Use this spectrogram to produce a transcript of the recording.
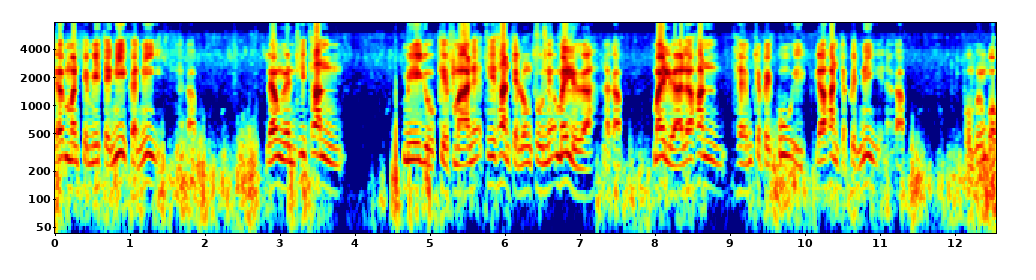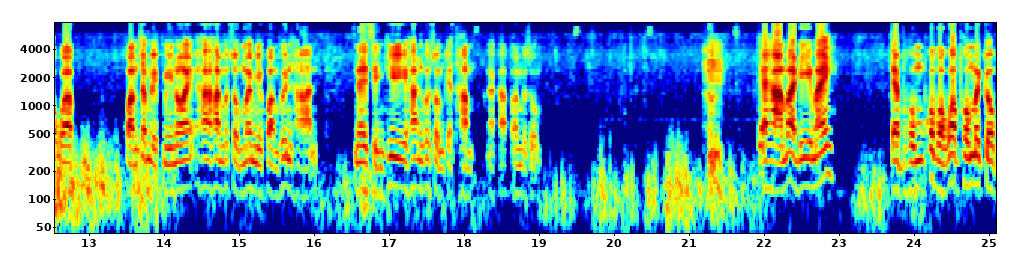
แล้วมันจะมีแต่หนี้กับหนี้นะครับ แล้วเงินที่ท่านมีอยู่เก็บมาเนี่ยที่ท่านจะลงทุนเนี่ยไม่เหลือนะครับ ไม่เหลือแล้วท่านแถมจะไปกู้อีก แล้วท่านจะเป็นหนี้นะครับ ผมเพิ่งบอกว่าความสำเร็จมีน้อย ถ้าท่านผู้ชมไม่มีความพื้นฐานในสิ่งที่ท่านผู้ชมจะทำนะครับท่านผู้ชมแต่ถามว่าดีไหมแต่ผมก็บอกว่าผมมาจบ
